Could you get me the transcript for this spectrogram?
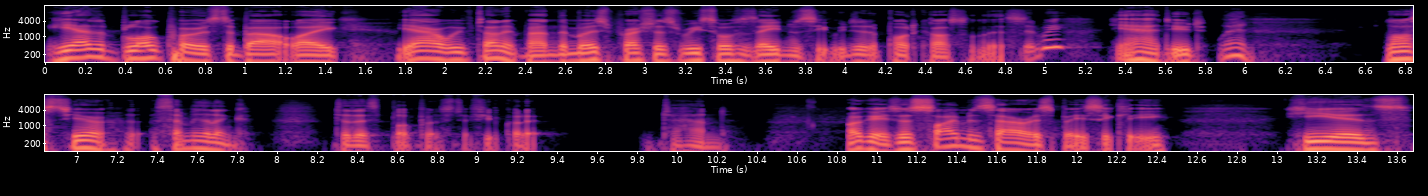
He has a blog post about like, yeah, we've done it, man. The most precious resources agency. We did a podcast on this. Did we? Yeah, dude. When? Last year. Send me the link to this blog post if you've got it to hand. Okay, so Simon Sarris basically, he is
